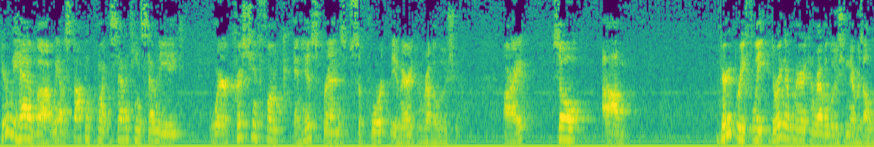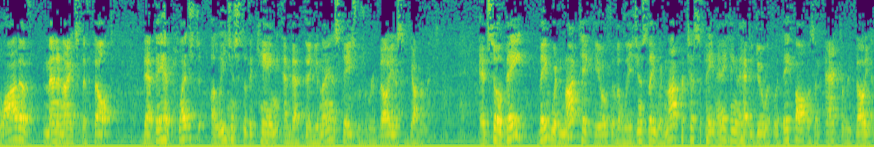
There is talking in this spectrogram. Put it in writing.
Here we have uh, we have a stopping point in 1778 where Christian Funk and his friends support the American Revolution. All right, so um, very briefly, during the American Revolution, there was a lot of Mennonites that felt that they had pledged allegiance to the king and that the United States was a rebellious government. And so they, they would not take the oath of allegiance. They would not participate in anything that had to do with what they thought was an act of rebellion.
